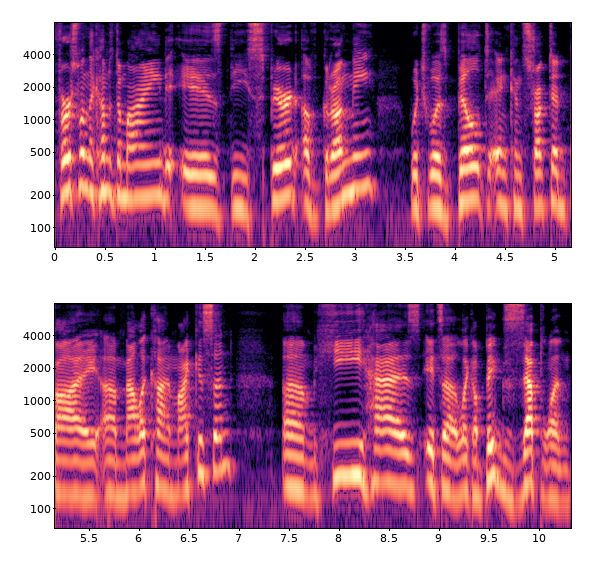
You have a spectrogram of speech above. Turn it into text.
first one that comes to mind is the Spirit of Grungni, which was built and constructed by uh, Malakai Makaisson. Um, he has it's a like a big zeppelin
